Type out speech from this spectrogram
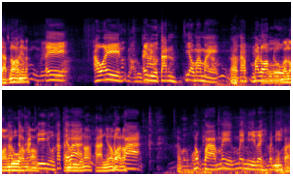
จัดเนอกวันนี้เนาะไอ เอาไอ้ไอ้ลิวตันที่เอามาใหม่ครับนะครับ มาลองดูโอ้มาลองดูแต่ครับพันลองธุ์ดีอยู่ครับพันแต่ธุ์ว่าดีเนาะผ่านอยู่เนาะนพ่อกเนาะปลาครับนกปลาไม่ไม่มีเลยวันนี้นกปลา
